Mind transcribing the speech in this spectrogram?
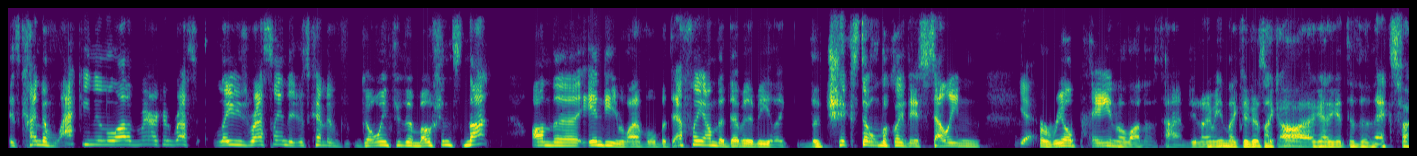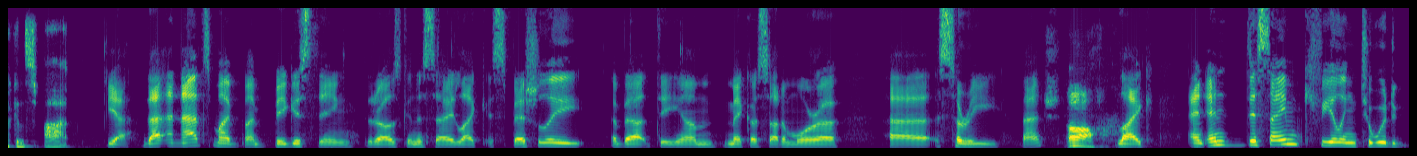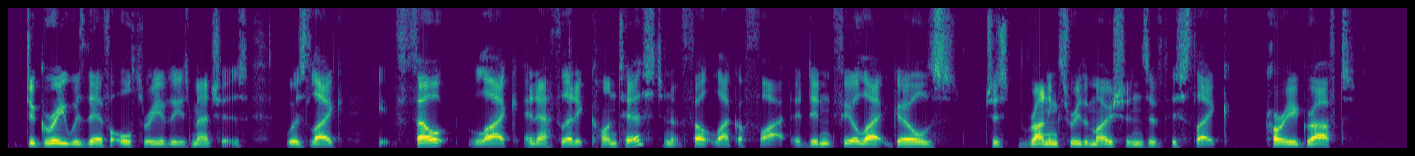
is kind of lacking in a lot of American res- ladies wrestling. They're just kind of going through the motions, not on the indie level, but definitely on the WWE. Like the chicks don't look like they're selling Yeah. for real pain a lot of the times. You know what I mean? Like they're just like, oh, I got to get to the next fucking spot. Yeah, that and that's my my biggest thing that I was gonna say. Like especially about the um Meiko Satomura uh Sari match. Oh, Like and and the same feeling to a degree was there for all three of these matches. Was like it felt like an athletic contest and it felt like a fight. It didn't feel like girls just running through the motions of this like choreographed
